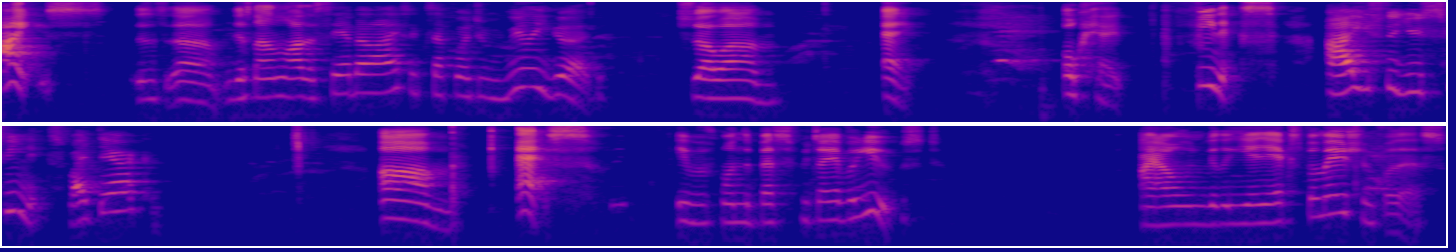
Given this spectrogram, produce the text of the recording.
Ice there's, um, there's not a lot to say about ice except for it's really good. So, um, A. Okay, Phoenix. I used to use Phoenix, right, Derek? Um, S. It was one of the best foods I ever used. I don't really need any explanation for this.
